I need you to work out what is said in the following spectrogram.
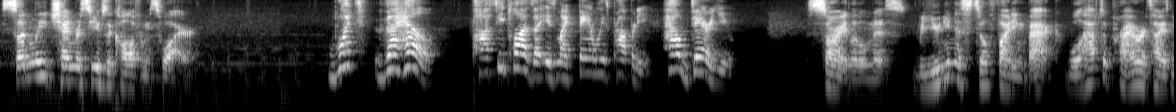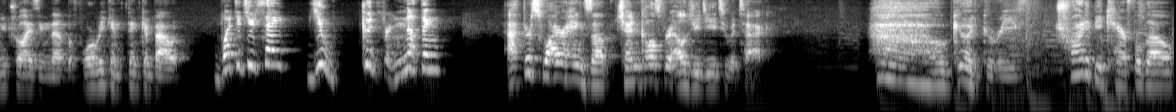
Suddenly, Chen receives a call from Swire. What the hell? Posse Plaza is my family's property. How dare you? Sorry, little miss. Reunion is still fighting back. We'll have to prioritize neutralizing them before we can think about. What did you say? You good for nothing? After Swire hangs up, Chen calls for LGD to attack. oh, good grief. Try to be careful though.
